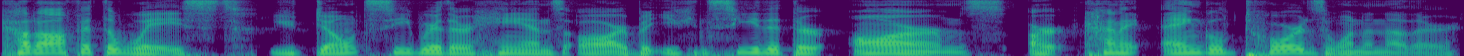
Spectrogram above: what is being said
cut off at the waist. You don't see where their hands are but you can see that their arms are kind of angled towards one another.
